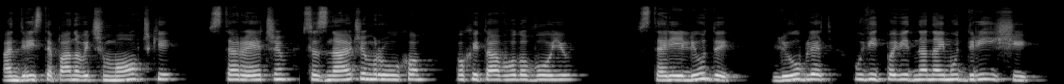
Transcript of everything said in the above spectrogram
Андрій Степанович мовчки, старечим, всезнаючим рухом похитав головою. Старі люди люблять у відповідь на наймудріші,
